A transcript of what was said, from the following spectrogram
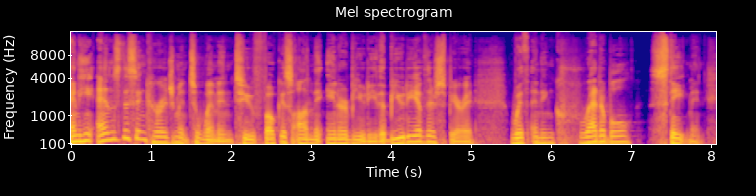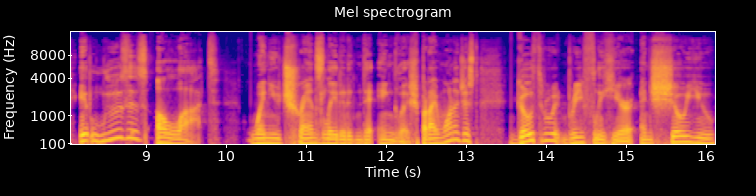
And he ends this encouragement to women to focus on the inner beauty, the beauty of their spirit, with an incredible statement. It loses a lot when you translate it into English, but I want to just go through it briefly here and show you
